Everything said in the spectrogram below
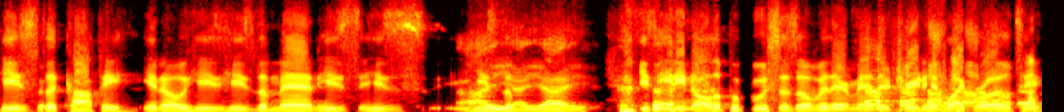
he's the copy. You know, he's he's the man. He's he's he's, aye, the, aye, aye. he's eating all the pupusas over there, man. They're treating him like royalty.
